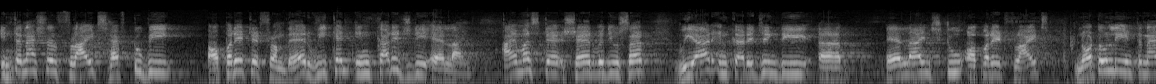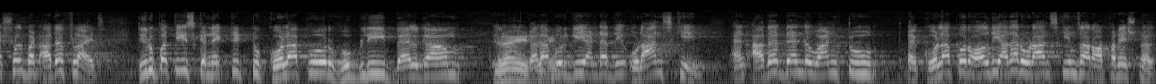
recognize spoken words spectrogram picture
international flights have to be operated from there, we can encourage the airline. I must uh, share with you, sir, we are encouraging the uh, airlines to operate flights, not only international but other flights. Tirupati is connected to Kolhapur, Hubli, Belgaum, Right, right. Under the Udan scheme. And other than the one to uh, Kolhapur, all the other Udan schemes are operational.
